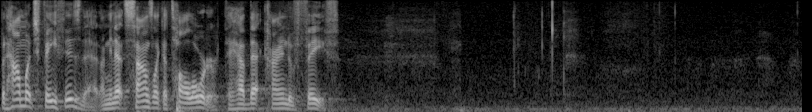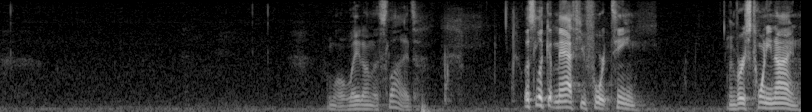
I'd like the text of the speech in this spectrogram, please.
But how much faith is that? I mean, that sounds like a tall order to have that kind of faith. I'm a little late on the slides. Let's look at Matthew 14 in verse 29,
